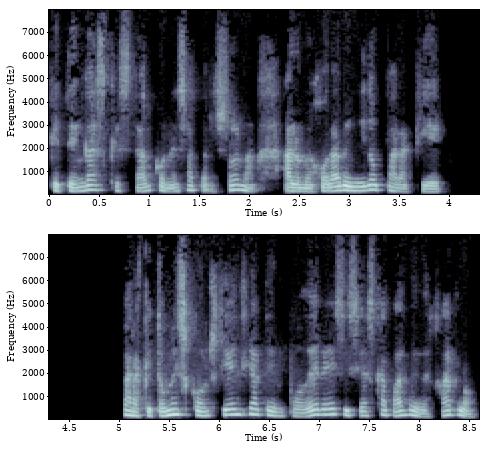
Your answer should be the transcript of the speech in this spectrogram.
que tengas que estar con esa persona. A lo mejor ha venido para que para que tomes conciencia, te empoderes y seas capaz de dejarlo.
